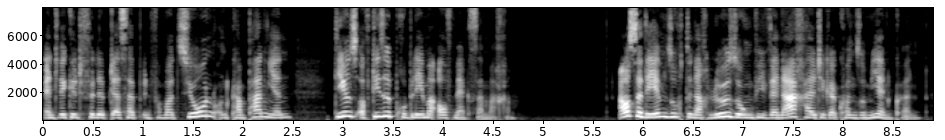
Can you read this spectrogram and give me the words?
entwickelt Philipp deshalb Informationen und Kampagnen, die uns auf diese Probleme aufmerksam machen. Außerdem sucht er nach Lösungen, wie wir nachhaltiger konsumieren können –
